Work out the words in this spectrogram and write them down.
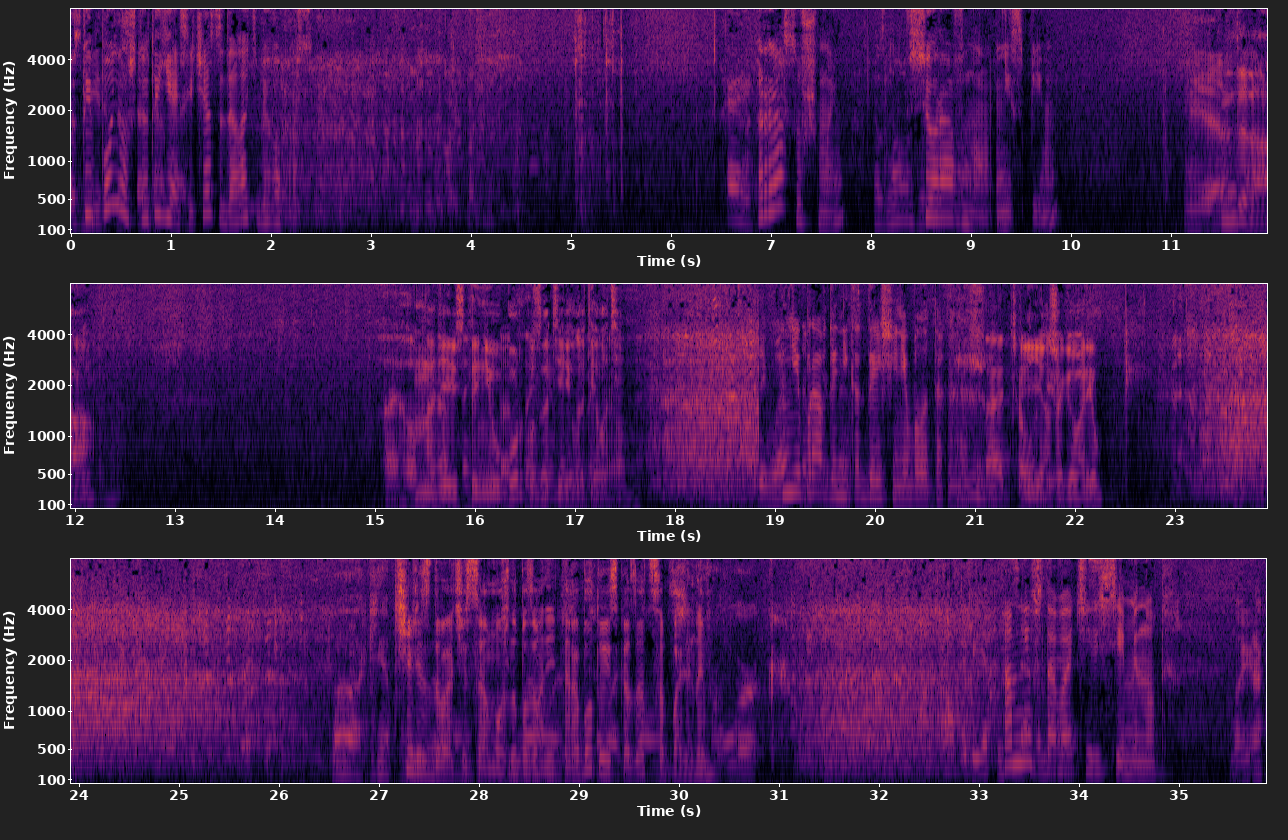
Ты понял, что это я сейчас задала тебе вопрос? Раз уж мы все равно не спим, Да. Надеюсь, ты не уборку затеяла делать? мне правда никогда еще не было так хорошо. Я же говорил. Через два часа можно позвонить на работу и сказаться больным. А мне вставать через семь минут.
